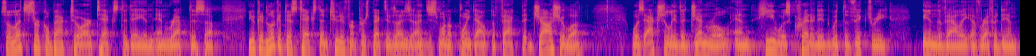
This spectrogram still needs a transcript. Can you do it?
So let's circle back to our text today and, and wrap this up. You could look at this text in two different perspectives. I, I just want to point out the fact that Joshua was actually the general and he was credited with the victory in the valley of Rephidim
